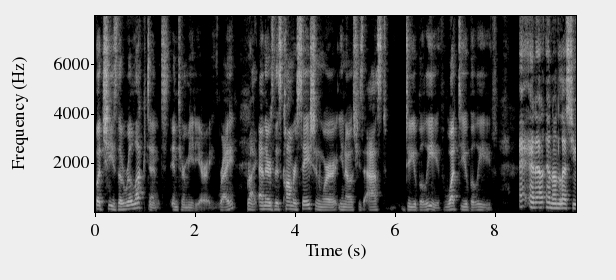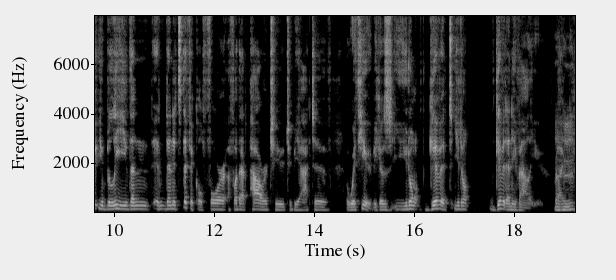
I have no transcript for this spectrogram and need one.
but she's the reluctant intermediary, right? right And there's this conversation where you know she's asked, "Do you believe? What do you believe?" And and, and unless you, you believe then then it's difficult for for that power to to be active with you because you don't give it you don't give it any value right Mhm.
